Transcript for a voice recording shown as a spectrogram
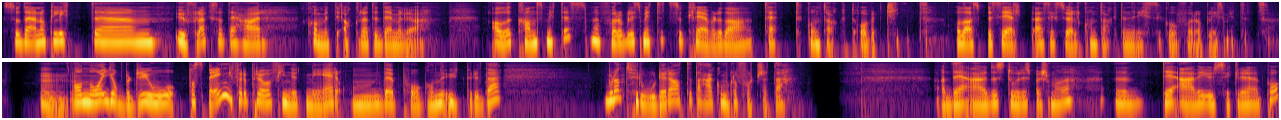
Så det er nok litt uh, uflaks at det har kommet akkurat i det miljøet. alle kan smittes, men for å bli smittet så krever det da tett kontakt over tid. Og da spesielt er seksuell kontakt en risiko for å bli smittet. Mm. Og nå jobber dere jo på spreng for å prøve å finne ut mer om det pågående utbruddet. Hvordan tror dere at dette her kommer til å fortsette? Ja, det er jo det store spørsmålet. Det er vi usikre på.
